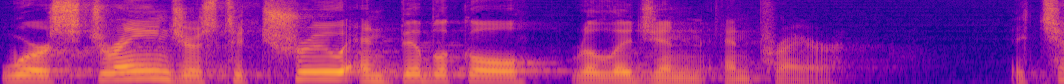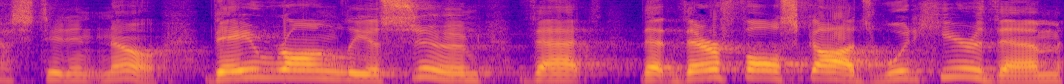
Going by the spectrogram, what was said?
were strangers to true and biblical religion and prayer. They just didn't know. They wrongly assumed that, that their false gods would hear them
